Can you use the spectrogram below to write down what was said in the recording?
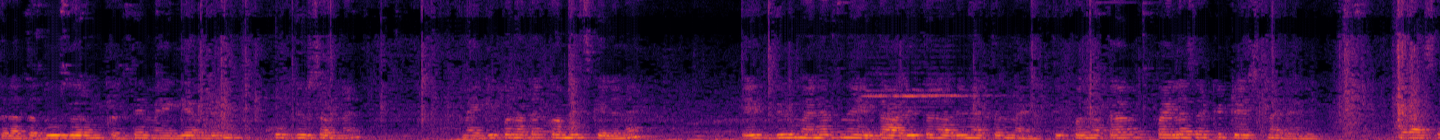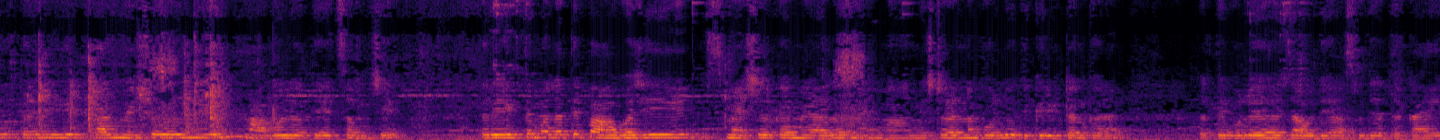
तर आता दूध गरम करते मॅगी आणली खूप दिवसांना. मॅगी पण आता कमीच केली नाही एक दीड महिन्यात नाही एकदा आली तर आली नाही तर नाही. ती पण आता पहिल्यासारखी टेस्ट नाही राहिली. तर असं तरी हे काल मेशोवरून मी मागवले होते हे चमचे. तर एक तर मला ते पावभाजी स्मॅशर काय मिळालंच नाही. मग मिस्टरांना बोलले होते की रिटर्न करा. तर ते बोलले जाऊ दे असू दे आता काय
